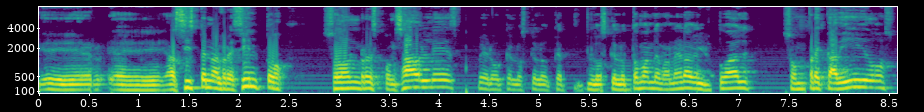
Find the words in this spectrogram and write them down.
eh, asisten al recinto son responsables, pero que los que, lo, que los que lo toman de manera virtual son precavidos,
